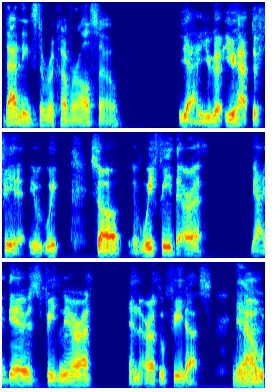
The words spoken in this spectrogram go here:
that needs to recover also. Yeah, you got you have to feed it. You, we so if we feed the earth, the idea is feeding the earth, and the earth will feed us. You yeah. know,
